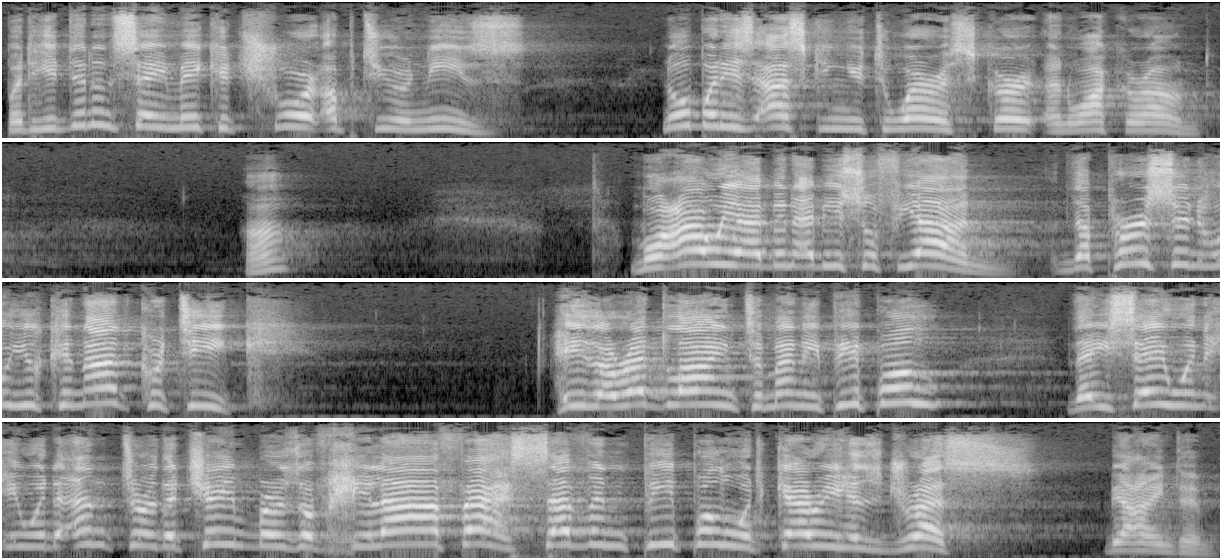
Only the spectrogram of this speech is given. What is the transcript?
But he didn't say make it short up to your knees. Nobody's asking you to wear a skirt and walk around. Huh? Muawiyah ibn Abi Sufyan, the person who you cannot critique. He's a red line to many people. They say when he would enter the chambers of Khilafah, seven people would carry his dress behind him.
